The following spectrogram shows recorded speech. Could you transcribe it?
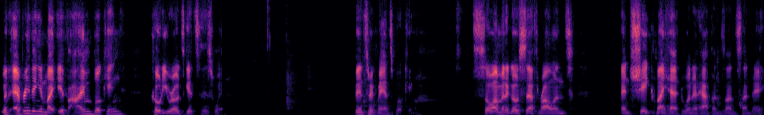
with everything in my, if I'm booking, Cody Rhodes gets this win. Vince McMahon's booking. So I'm going to go Seth Rollins and shake my head when it happens on Sunday.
